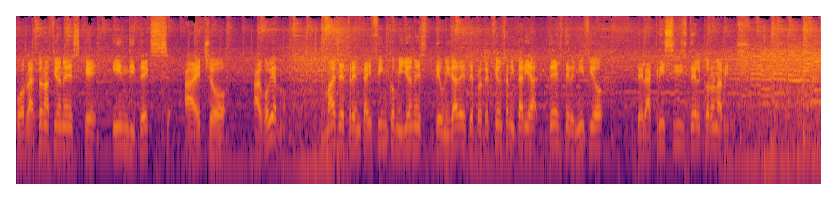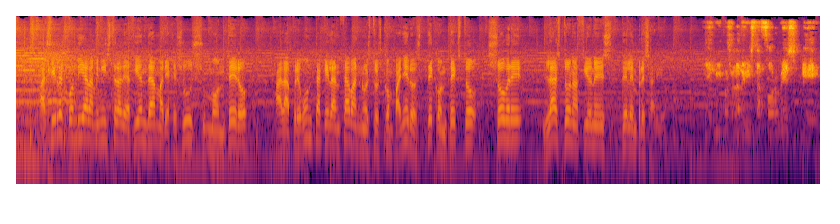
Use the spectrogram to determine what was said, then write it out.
por las donaciones que Inditex ha hecho al gobierno. Más de 35 millones de unidades de protección sanitaria desde el inicio de la crisis del coronavirus. Así respondía la ministra de Hacienda, María Jesús Montero, a la pregunta que lanzaban nuestros compañeros de contexto sobre las donaciones del empresario. Vimos en la revista Forbes que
